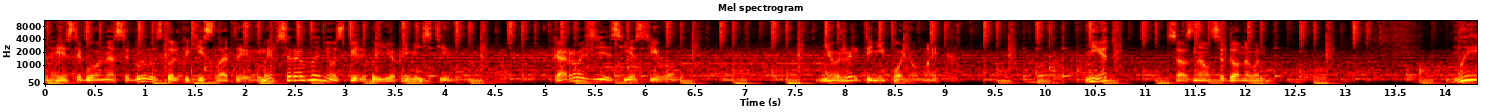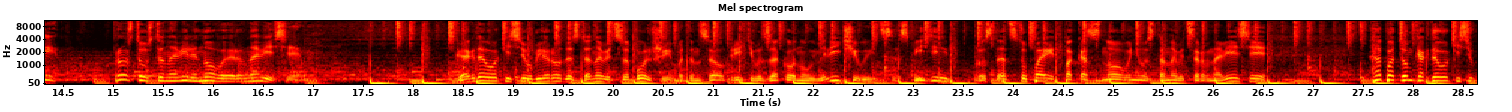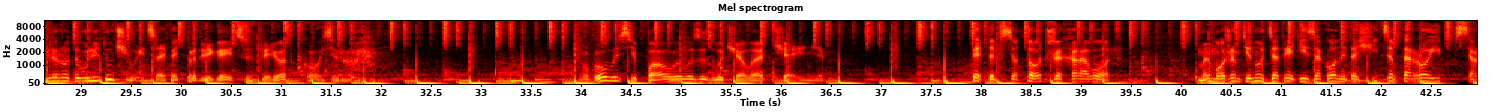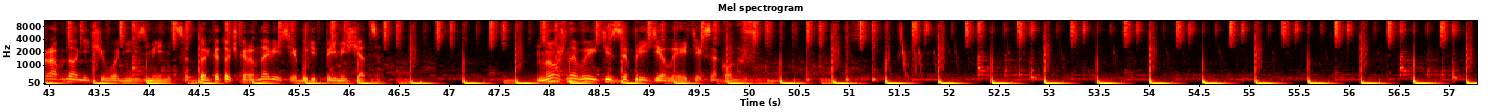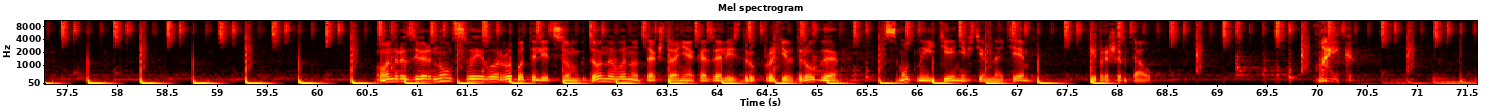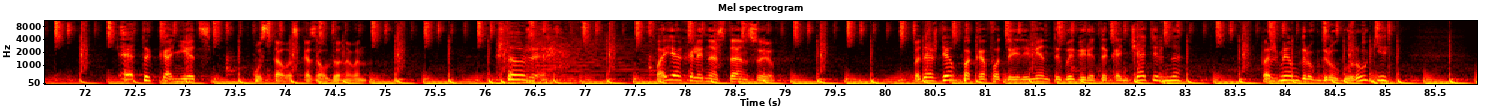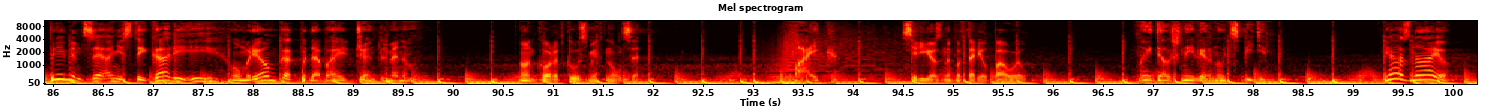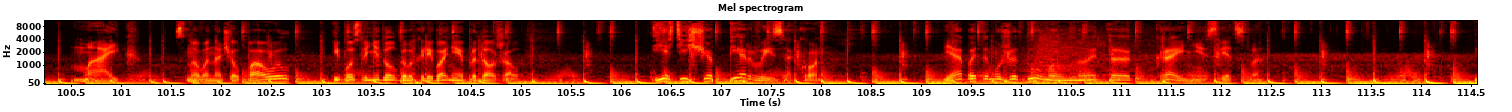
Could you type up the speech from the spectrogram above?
А если бы у нас и было столько кислоты, мы все равно не успели бы ее привезти. Коррозия съест его. Неужели ты не понял, Майк? «Нет», — сознался Донован. «Мы просто установили новое равновесие. Когда окиси углерода становится больше и потенциал третьего закона увеличивается, Спиди просто отступает, пока снова не установится равновесие, а потом, когда окись углерода улетучивается, опять продвигается вперед к озеру» голосе Пауэлла зазвучало отчаяние. «Это все тот же хоровод. Мы можем тянуть за третий закон и тащить за второй, все равно ничего не изменится. Только точка равновесия будет перемещаться. Нужно выйти за пределы этих законов». Он развернул своего робота лицом к Доновану, так что они оказались друг против друга, смутные тени в темноте, и прошептал. «Майк!» «Это конец», — устало сказал Донован. «Что же, поехали на станцию. Подождем, пока фотоэлементы выгорят окончательно, пожмем друг другу руки, примем цианистый калий и умрем, как подобает джентльменам». Он коротко усмехнулся. «Майк!» — серьезно повторил Пауэлл. «Мы должны вернуть Спиди». «Я знаю!» «Майк!» — снова начал Пауэлл и после недолгого колебания продолжал. «Есть еще первый закон. Я об этом уже думал, но это крайнее средство».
